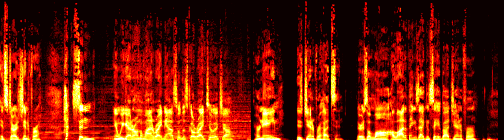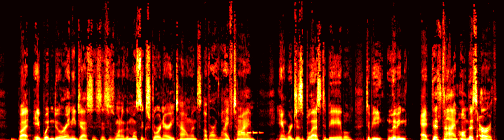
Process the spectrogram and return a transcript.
it stars Jennifer Hudson, and we got her on the line right now. So let's go right to it, y'all. Her name is Jennifer Hudson. There's a long, a lot of things I can say about Jennifer, but it wouldn't do her any justice. This is one of the most extraordinary talents of our lifetime, and we're just blessed to be able to be living at this time on this earth.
